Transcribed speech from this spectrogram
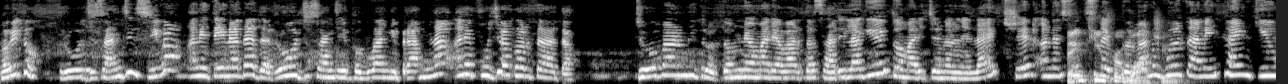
હવે તો રોજ સાંજે શિવા અને તેના દાદા રોજ સાંજે ભગવાનની પ્રાર્થના અને પૂજા કરતા હતા. જો બાળ મિત્રો તમને અમારી આ વાર્તા સારી લાગી હોય તો અમારી ચેનલને લાઈક શેર અને સબસ્ક્રાઇબ કરવાનું ભૂલતા નહીં. થેન્ક યુ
